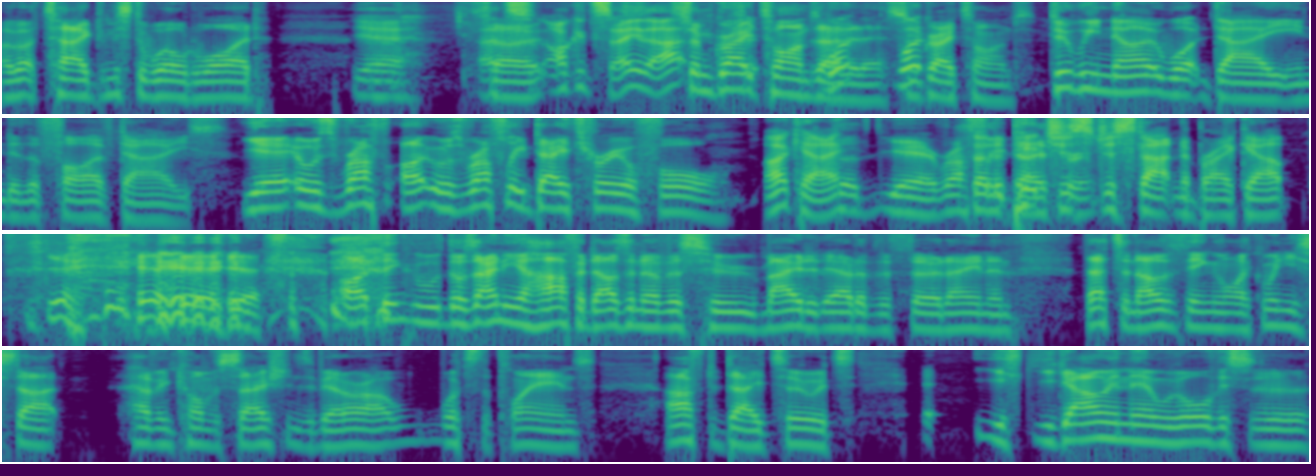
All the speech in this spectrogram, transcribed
I got tagged Mr. Worldwide. Yeah. So- I could see that. Some great times over what- there. Some what- great times. Do we know what day into the five days? Yeah, it was rough. Uh, it was roughly day three or four. Okay. The- yeah, roughly. so the pitch is just starting to break up. Yeah, yeah, yeah. I think there was only a half a dozen of us who made it out of the 13, and that's another thing. Like when you start having conversations about, all right, what's the plans after day two? It's you, you go in there with all this uh,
